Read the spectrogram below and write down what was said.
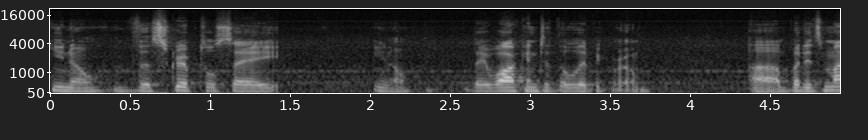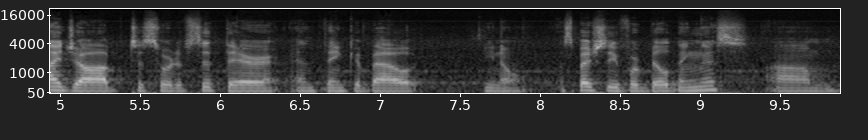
you know, the script will say, you know, they walk into the living room, uh, but it's my job to sort of sit there and think about, you know, especially if we're building this, um,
